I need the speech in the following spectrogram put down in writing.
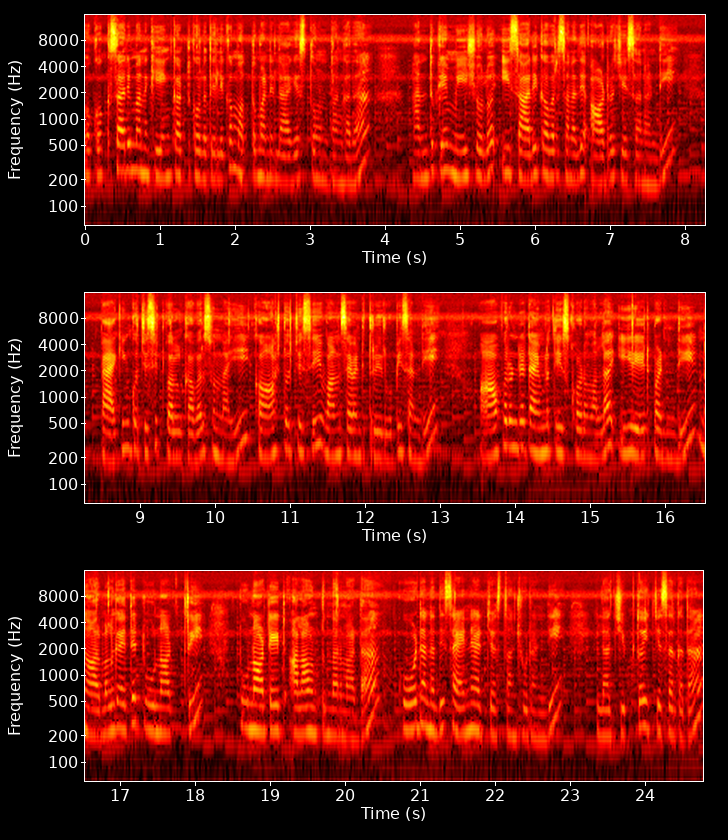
ఒక్కొక్కసారి మనకి ఏం కట్టుకోవాలో తెలియక మొత్తం అన్ని లాగేస్తూ ఉంటాం కదా. అందుకే మీషోలో ఈ శారీ కవర్స్ అనేది ఆర్డర్ చేశానండి. ప్యాకింగ్ వచ్చేసి ట్వెల్వ్ కవర్స్ ఉన్నాయి. కాస్ట్ వచ్చేసి వన్ సెవెంటీ త్రీ రూపీస్ అండి. ఆఫర్ ఉండే టైంలో తీసుకోవడం వల్ల ఈ రేట్ పడింది. నార్మల్గా అయితే two nought three two nought eight అలా ఉంటుందన్నమాట. కోడ్ అన్నది సైన్ యాడ్ చేస్తాను చూడండి. ఇలా జిప్తో ఇచ్చేసారు కదా.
